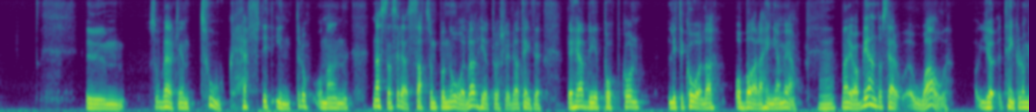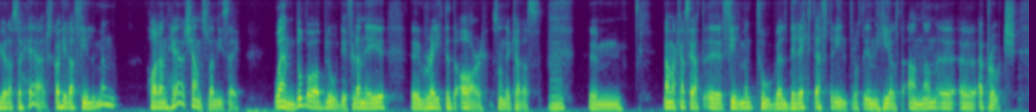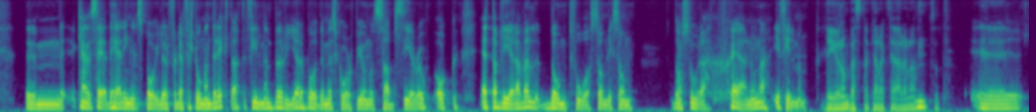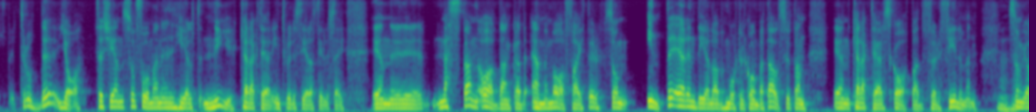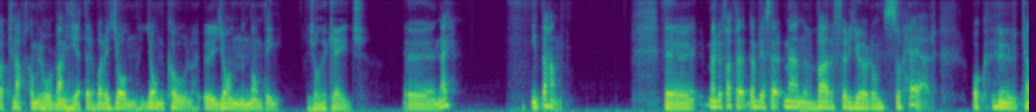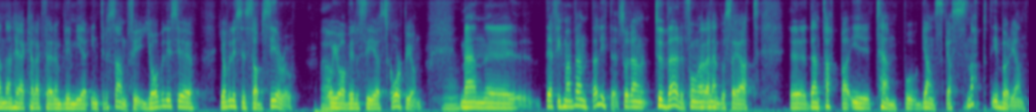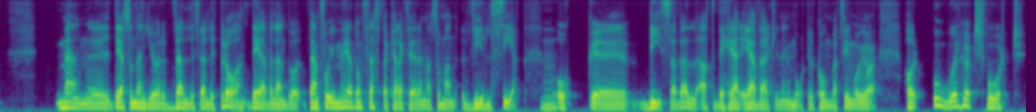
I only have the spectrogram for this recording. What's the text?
Um, så verkligen tok häftigt intro och man nästan sådär satt som på nålar helt plötsligt. Jag tänkte, det här blir popcorn, lite cola och bara hänga med. Mm. Men jag blev ändå så här, wow, tänker de göra så här? Ska hela filmen ha den här känslan i sig? Och ändå vara blodig, för den är ju eh, rated R, som det kallas. Mm. Um, men man kan säga att eh, filmen tog väl direkt efter introt en helt annan eh, eh, approach. Um, kan jag säga, det här är ingen spoiler, för det förstår man direkt att filmen börjar både med Scorpion och Sub-Zero och etablerar väl de två som liksom de stora stjärnorna i filmen. Det är ju de bästa karaktärerna. Mm. Så att, Eh, trodde jag. För sen så får man en helt ny karaktär introduceras till sig. En eh, nästan avdankad MMA-fighter som inte är en del av Mortal Kombat alls utan en karaktär skapad för filmen. Mhm. Som jag knappt kommer ihåg vad han heter. Var det John? John Cole? Eh, John någonting? Johnny Cage. Eh, nej. Inte han. Eh, men du fattar, de blev så här, men varför gör de så här? Och hur kan den här karaktären bli mer intressant? För jag vill ju se, jag vill ju se Sub-Zero. Ja. Och jag vill se Scorpion. Mm. Men eh, där fick man vänta lite. Så den, tyvärr får man väl ändå säga att eh, den tappar i tempo ganska snabbt i början. Men eh, det som den gör väldigt, väldigt bra, det är väl ändå, den får ju med de flesta karaktärerna som man vill se. Mm. Och eh, visar väl att det här är verkligen en Mortal Kombat-film. Och jag har oerhört svårt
